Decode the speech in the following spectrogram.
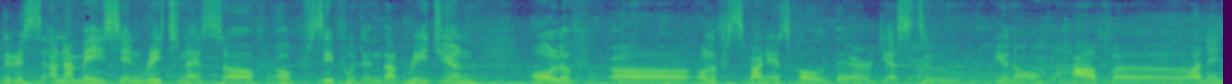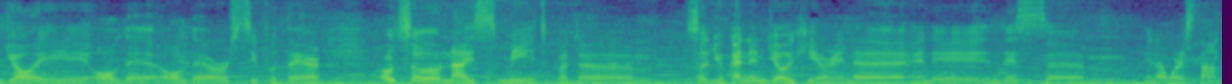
there is an amazing richness of, of seafood in that region all of uh, all of Spaniards go there just to you know have uh, and enjoy all the all their seafood there. Also nice meat, but um, so you can enjoy here in a, in, a, in this. Um, in our stand.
